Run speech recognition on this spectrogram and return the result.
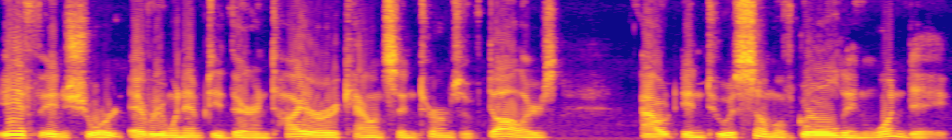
If, in short, everyone emptied their entire accounts in terms of dollars, out into a sum of gold in one day,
